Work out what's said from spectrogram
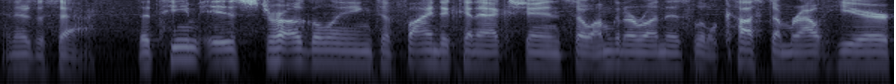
And there's a sack. The team is struggling to find a connection, so I'm going to run this little custom route here.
